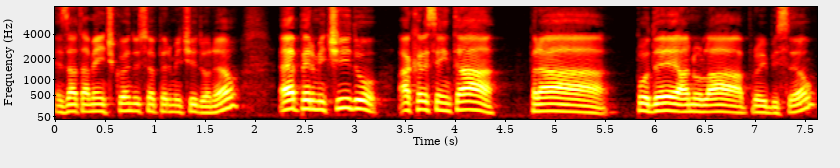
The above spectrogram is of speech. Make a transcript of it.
exatamente quando isso é permitido ou não, é permitido acrescentar para poder anular a proibição.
